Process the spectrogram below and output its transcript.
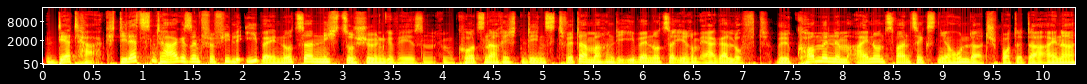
der Tag. Die letzten Tage sind für viele eBay-Nutzer nicht so schön gewesen. Im Kurznachrichtendienst Twitter machen die eBay-Nutzer ihrem Ärger Luft. Willkommen im 21. Jahrhundert, spottet da einer.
